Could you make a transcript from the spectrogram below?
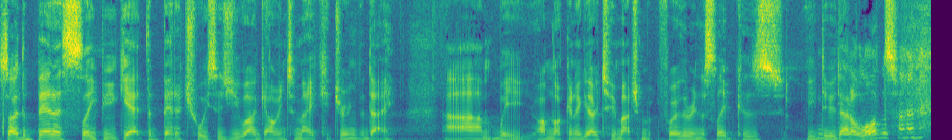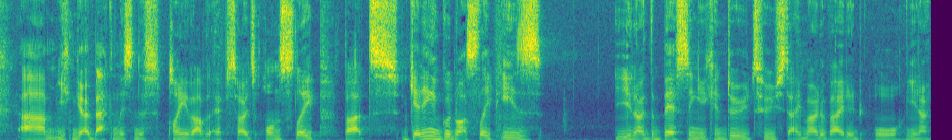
so the better sleep you get, the better choices you are going to make during the day. Um, we, I'm not going to go too much further into sleep because we do that a lot. Um, you can go back and listen to plenty of other episodes on sleep, but getting a good night's sleep is, you know, the best thing you can do to stay motivated or you know,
